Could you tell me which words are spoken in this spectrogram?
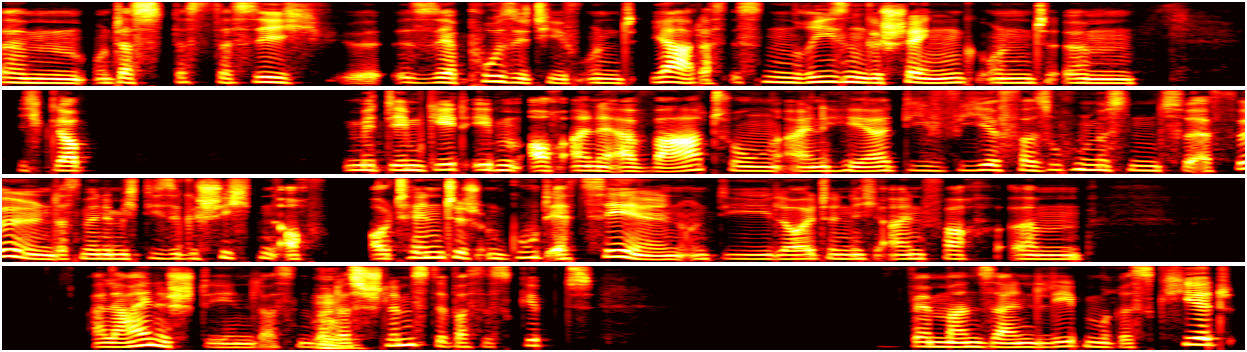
Ähm, und das, das, das sehe ich äh, sehr positiv. Und ja, das ist ein Riesengeschenk. Und ähm, ich glaube, mit dem geht eben auch eine Erwartung einher, die wir versuchen müssen zu erfüllen, dass wir nämlich diese Geschichten auch authentisch und gut erzählen und die Leute nicht einfach ähm, alleine stehen lassen. Weil mhm. das Schlimmste, was es gibt, wenn man sein Leben riskiert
